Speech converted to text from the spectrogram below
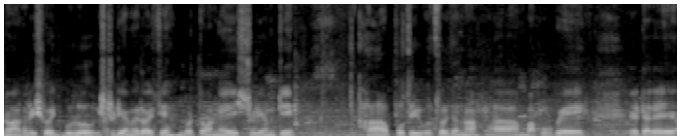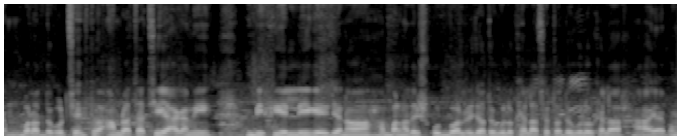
নোয়াখালী শহীদ ব্লু স্টেডিয়ামে রয়েছে। বর্তমানে এই স্টেডিয়ামটি পঁচিশ বছরের জন্য বাপুকে এটারে বরাদ্দ করছে। তো আমরা চাচ্ছি আগামী বিপিএল লিগে যেন বাংলাদেশ ফুটবলের যতগুলো খেলা আছে ততগুলো খেলা এবং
